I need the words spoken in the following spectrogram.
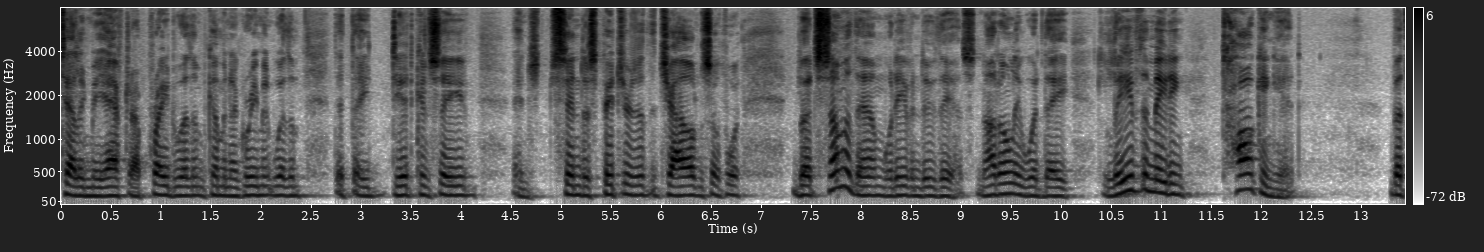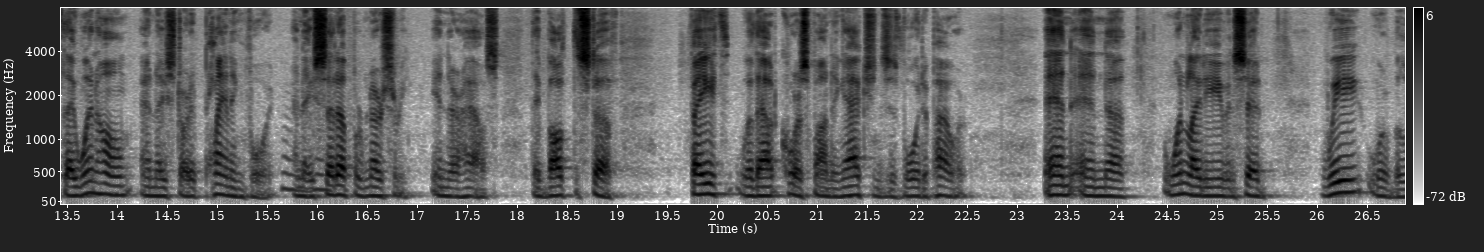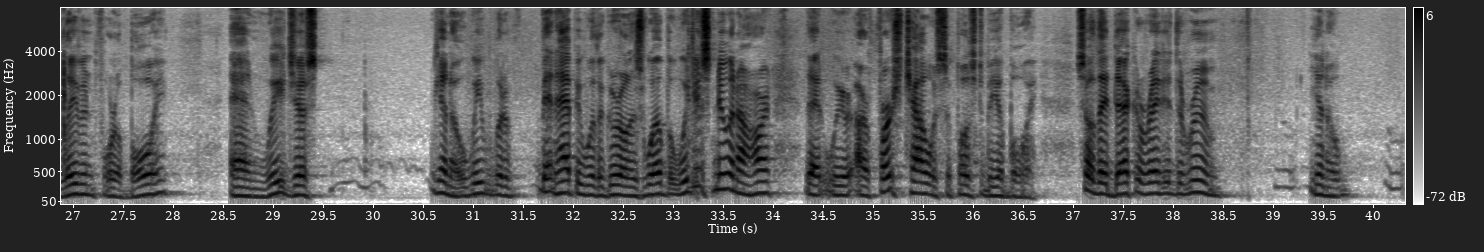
telling me after I prayed with them, come in agreement with them, that they did conceive and send us pictures of the child and so forth. But some of them would even do this. Not only would they leave the meeting talking it, but they went home and they started planning for it. Mm-hmm. And they set up a nursery in their house. They bought the stuff. Faith without corresponding actions is void of power. And, and uh, one lady even said, We were believing for a boy, and we just, you know, we would have been happy with a girl as well, but we just knew in our heart that we our first child was supposed to be a boy. So they decorated the room, you know,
